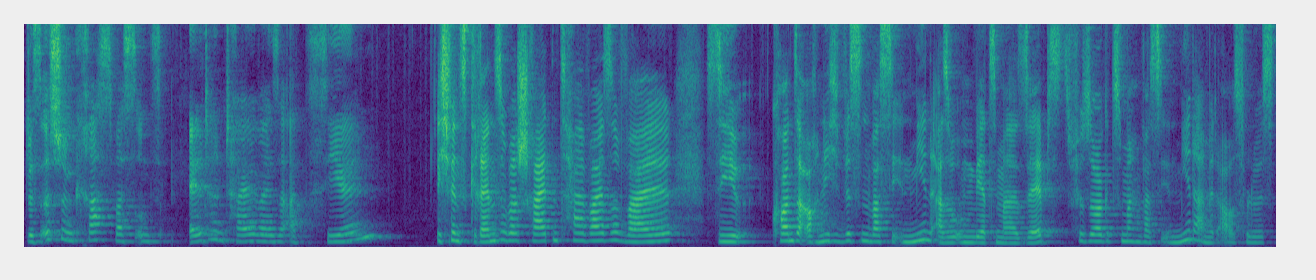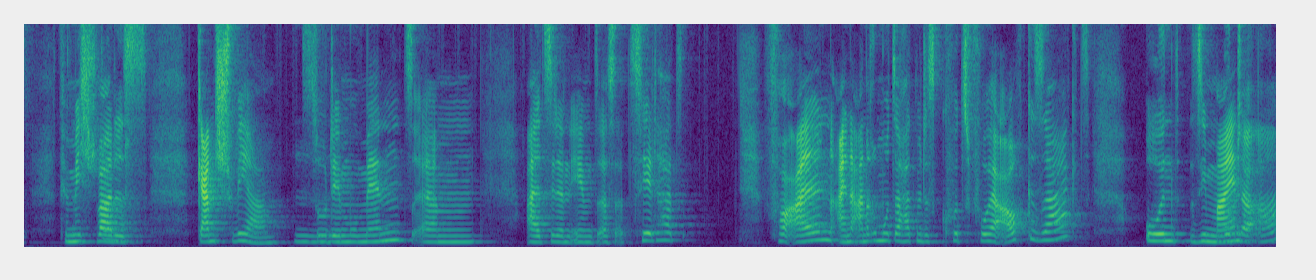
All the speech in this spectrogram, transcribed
das ist schon krass, was uns Eltern teilweise erzählen. Ich finde es grenzüberschreitend teilweise, weil sie konnte auch nicht wissen, was sie in mir, also um jetzt mal Selbstfürsorge zu machen, was sie in mir damit auslöst. Für mich war das ganz schwer. So den Moment, ähm, als sie dann eben das erzählt hat. Vor allem, eine andere Mutter hat mir das kurz vorher auch gesagt. Und sie meint, Mutter A?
